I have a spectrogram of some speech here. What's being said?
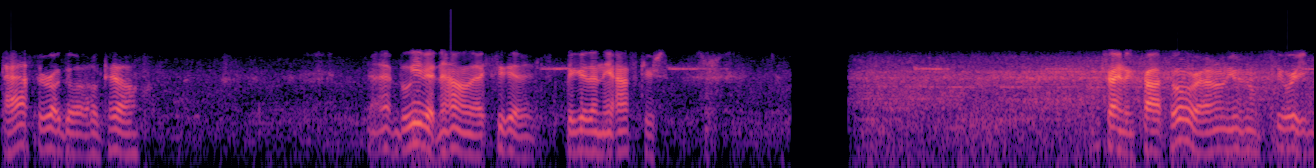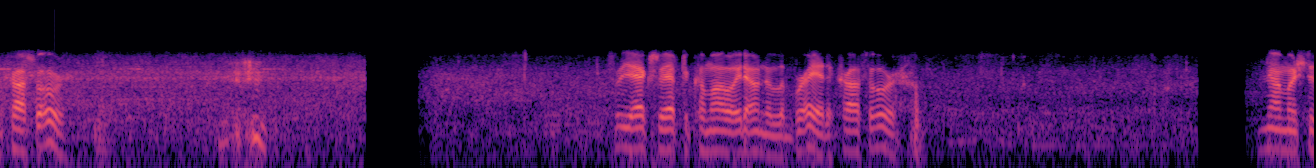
past the road to a hotel. I believe it now that I see that it's bigger than the Oscars. I'm trying to cross over. I don't even see where you can cross over. so you actually have to come all the way down to La Brea to cross over. Not much to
